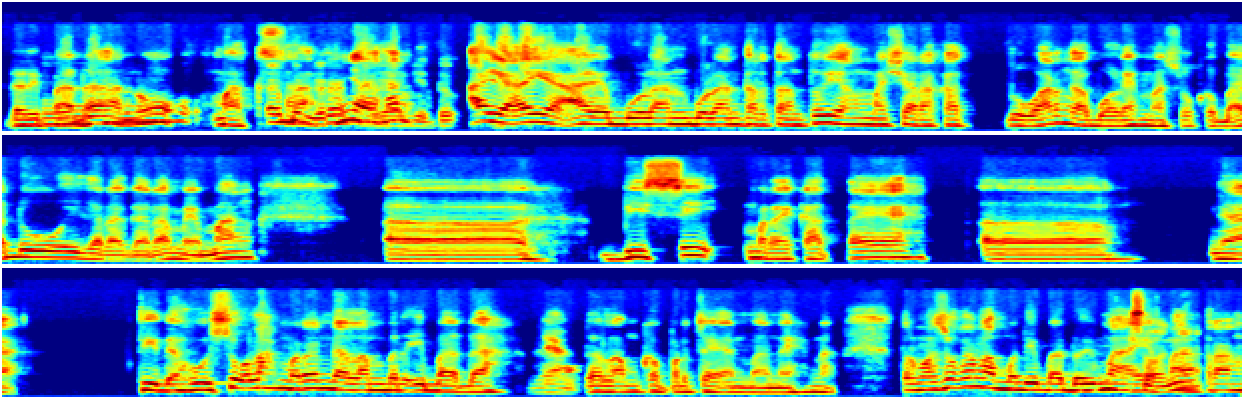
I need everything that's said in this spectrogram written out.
Daripada Oh, anu eh maksanya aya kan? gitu? Aya, aya, ada bulan-bulan tertentu yang masyarakat luar nggak boleh masuk ke Baduy gara-gara memang eh bisi mereka teh eh nya tidak husu lah meren dalam beribadah Ya. dalam kepercayaan manehna. Termasuk kan lamun di Baduy Hmm, mah aya soalnya- pantrang.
